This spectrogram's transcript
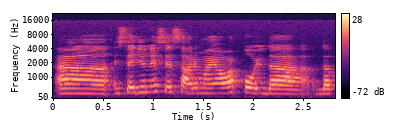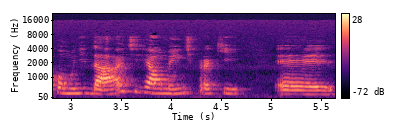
Ah, seria necessário maior apoio da, da comunidade, realmente, para que é,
